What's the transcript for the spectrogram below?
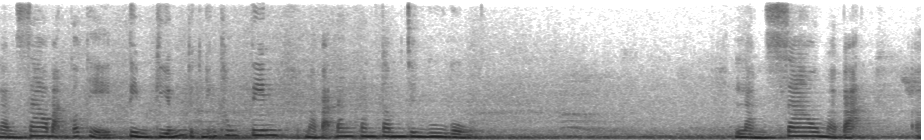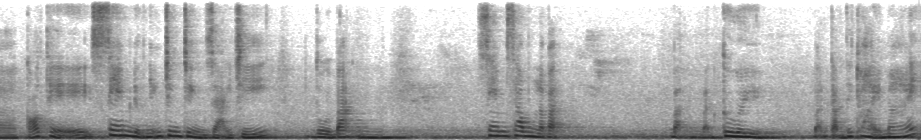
Làm sao bạn có thể tìm kiếm được những thông tin mà bạn đang quan tâm trên google? Làm sao mà bạn uh, có thể xem được những chương trình giải trí? Rồi bạn xem xong là bạn bạn bạn cười bạn cảm thấy thoải mái.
